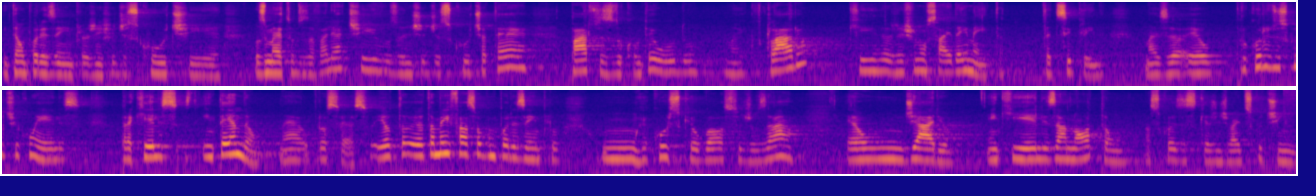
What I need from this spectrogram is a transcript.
Então, por exemplo, a gente discute os métodos avaliativos, a gente discute até partes do conteúdo. É? Claro que a gente não sai da ementa, da disciplina, mas eu, eu procuro discutir com eles para que eles entendam né, o processo. Eu, eu também faço algum, por exemplo, um recurso que eu gosto de usar é um diário em que eles anotam as coisas que a gente vai discutindo.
